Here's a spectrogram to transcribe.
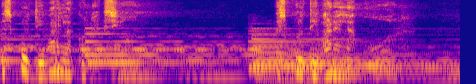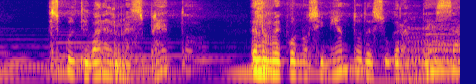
es cultivar la conexión, es cultivar el amor cultivar el respeto, el reconocimiento de su grandeza,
